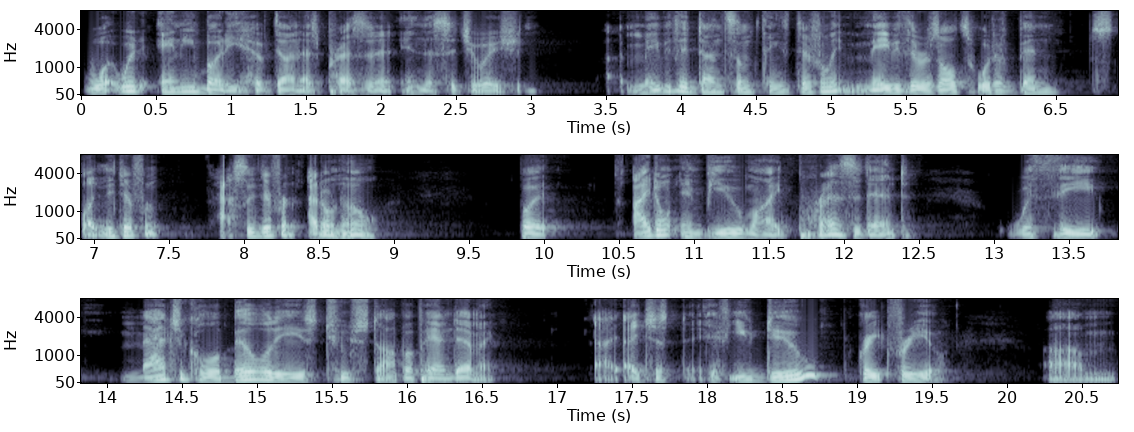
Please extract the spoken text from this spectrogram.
What would anybody have done as president in this situation? Maybe they'd done some things differently. Maybe the results would have been slightly different, vastly different. I don't know. But I don't imbue my president with the magical abilities to stop a pandemic. I, I just, if you do, great for you. Um,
